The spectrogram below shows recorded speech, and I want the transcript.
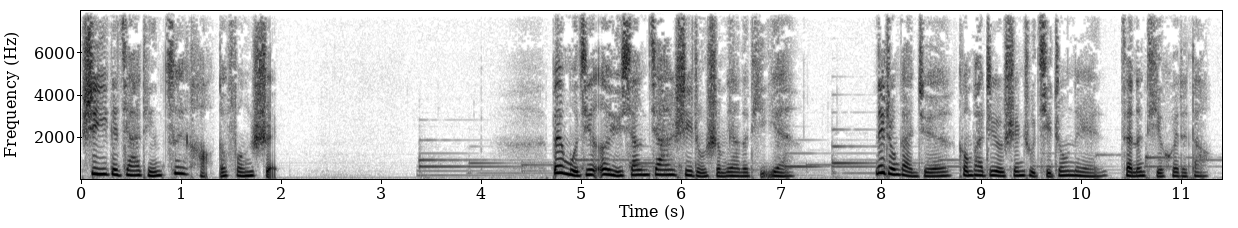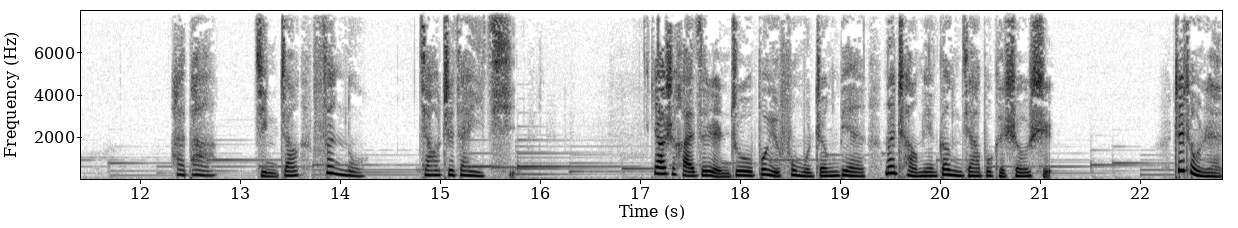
是一个家庭最好的风水。被母亲恶语相加是一种什么样的体验？那种感觉恐怕只有身处其中的人才能体会得到。害怕、紧张、愤怒交织在一起。要是孩子忍住不与父母争辩，那场面更加不可收拾。这种人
